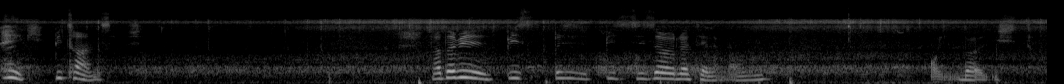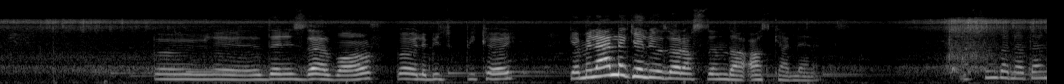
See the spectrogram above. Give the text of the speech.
Peki bir tane. Ya da biz biz biz, biz size öğretelim onu. Oyun böyle işte. Böyle denizler var. Böyle bir, bir köy. Gemilerle geliyorlar aslında askerlerimiz. Aslında neden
